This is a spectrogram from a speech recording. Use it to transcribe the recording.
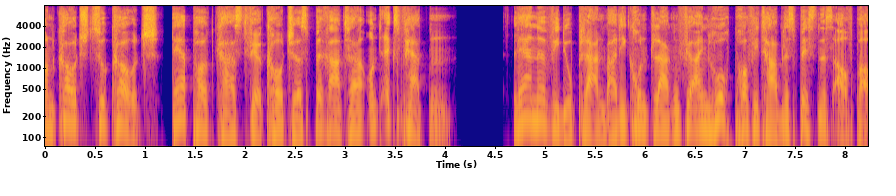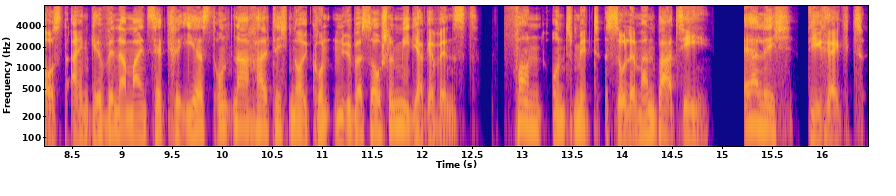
Von Coach zu Coach, der Podcast für Coaches, Berater und Experten. Lerne, wie du planbar die Grundlagen für ein hochprofitables Business aufbaust, ein Gewinner-Mindset kreierst und nachhaltig Neukunden über Social Media gewinnst. Von und mit Suleiman Bati. Ehrlich, direkt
